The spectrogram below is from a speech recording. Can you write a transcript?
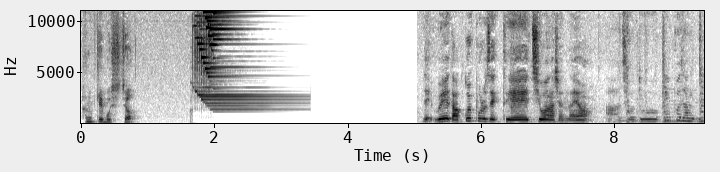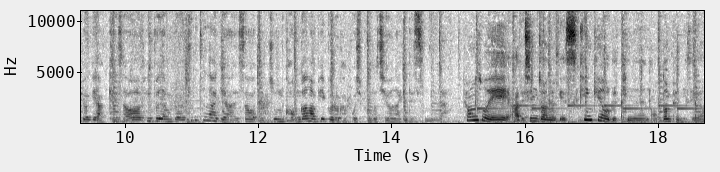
함께 보시죠. 네, 왜 납골 프로젝트에 지원하셨나요? 아, 저도 피부 장벽이 약해서 피부 장벽을 튼튼하게 해서 좀 건강한 피부를 갖고 싶어서 지원하게 됐습니다. 평소에 아침 저녁에 스킨케어 루틴은 어떤 편이세요?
